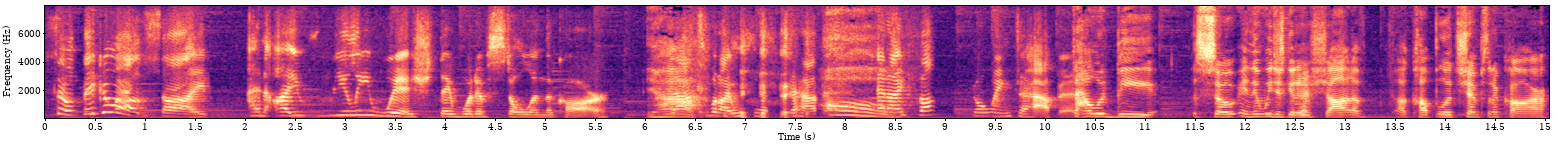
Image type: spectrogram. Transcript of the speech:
so they go outside, and I really wish they would have stolen the car. yeah. That's what I want to happen. oh. and I thought going to happen. that would be so and then we just get a shot of a couple of chimps in a car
